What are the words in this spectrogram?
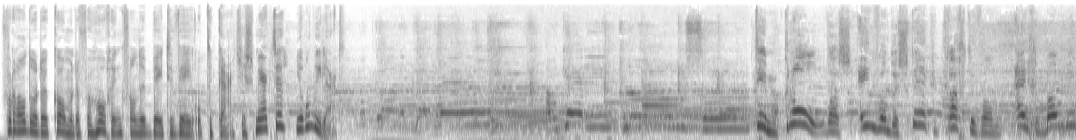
Vooral door de komende verhoging van de BTW op de kaartjes, merkte Jeroen Wielaert. Tim Knol was een van de sterke krachten van eigen bodem.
